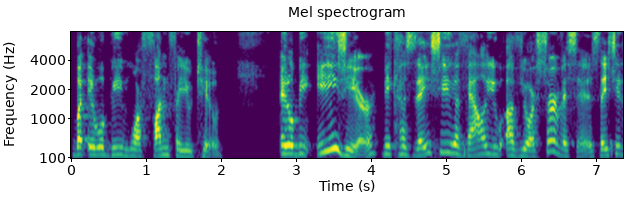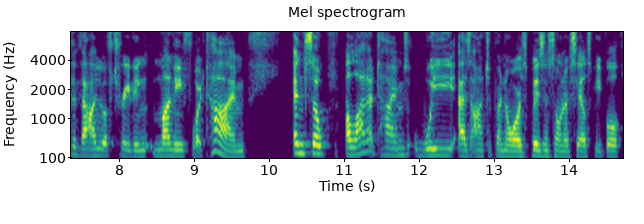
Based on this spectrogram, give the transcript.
but it will be more fun for you too. It'll be easier because they see the value of your services, they see the value of trading money for time. And so, a lot of times, we as entrepreneurs, business owners, salespeople,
